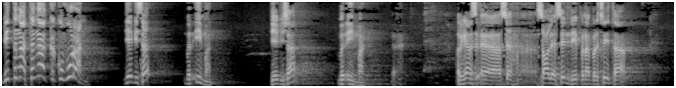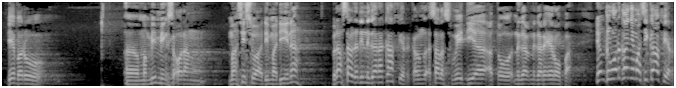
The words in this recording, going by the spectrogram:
Di tengah-tengah kekufuran, dia bisa beriman. Dia bisa beriman. Ya. Oleh karena Saleh Sindi pernah bercerita, dia baru uh, membimbing seorang mahasiswa di Madinah berasal dari negara kafir, kalau nggak salah Swedia atau negara-negara Eropa. Yang keluarganya masih kafir.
